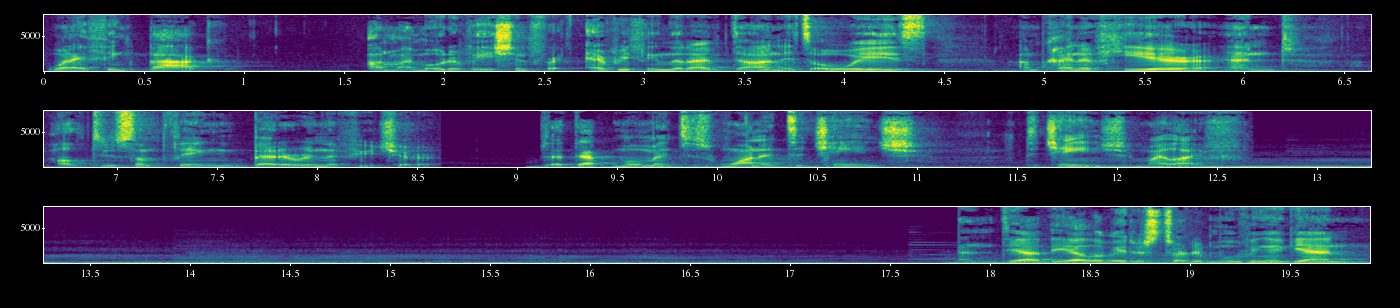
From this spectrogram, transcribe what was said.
when I think back on my motivation for everything that I've done, it's always I'm kind of here and I'll do something better in the future. At that moment just wanted to change to change my life. Yeah, the elevator started moving again.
